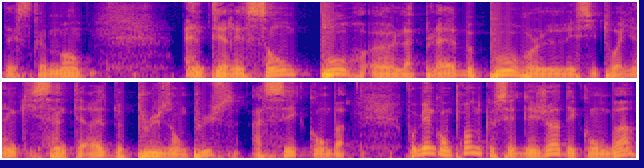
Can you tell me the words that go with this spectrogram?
d'extrêmement intéressant pour euh, la plèbe, pour les citoyens qui s'intéressent de plus en plus à ces combats. Il faut bien comprendre que c'est déjà des combats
